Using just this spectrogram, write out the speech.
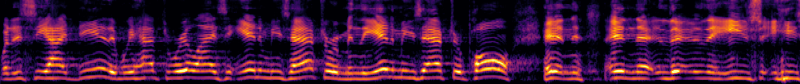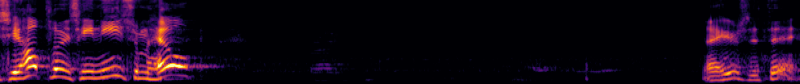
But it's the idea that we have to realize the enemy's after him, and the enemy's after Paul, and, and the, the, the, he's, he's helpless. He needs some help. Now, here's the thing.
